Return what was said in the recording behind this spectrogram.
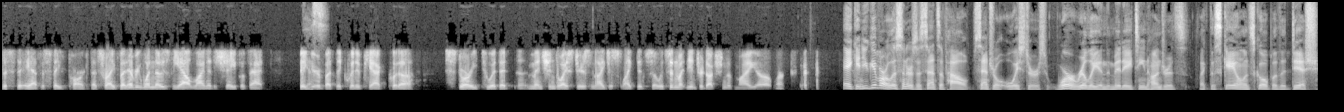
the st- at the state park. That's right. But everyone knows the outline of the shape of that figure. Yes. But the Quinnipiac put a story to it that uh, mentioned oysters, and I just liked it. So it's in my, the introduction of my uh, work. hey, can you give our listeners a sense of how central oysters were really in the mid 1800s, like the scale and scope of the dish?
